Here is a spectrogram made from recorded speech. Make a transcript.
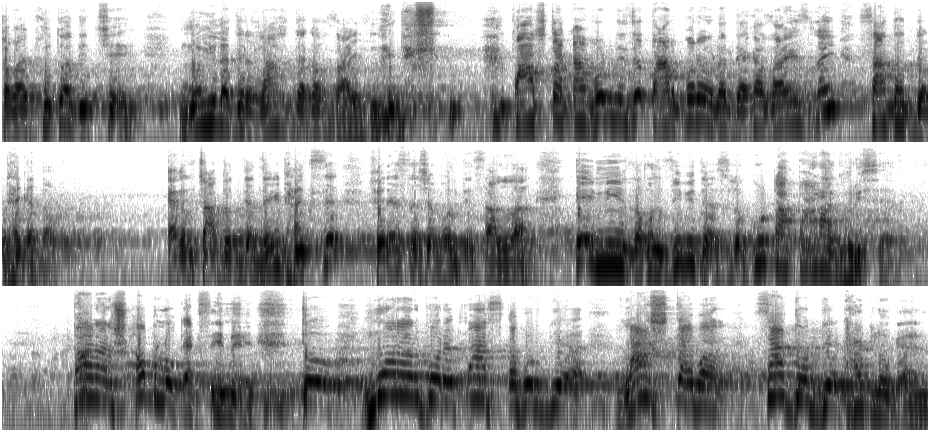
সবাই ফুতুয়া দিচ্ছে মহিলাদের লাশ দেখা জায়েজ নাই পাঁচটা কাপড় দিচ্ছে তারপরে ওটা দেখা জায়েজ নাই চাদর দিয়ে ঢেকে দাও। এখন চাদর দিয়ে যেই ঢাকছে ফেরেস এসে বলতেছে আল্লাহ এই মেয়ে যখন জীবিত ছিল গোটা পাড়া ঘুরিছে। পাড়ার সব লোক এক সিনে তো মরার পরে পাঁচ কাপড় দিয়ে লাশটা আবার চাদর দিয়ে ঢাকলো কেন?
